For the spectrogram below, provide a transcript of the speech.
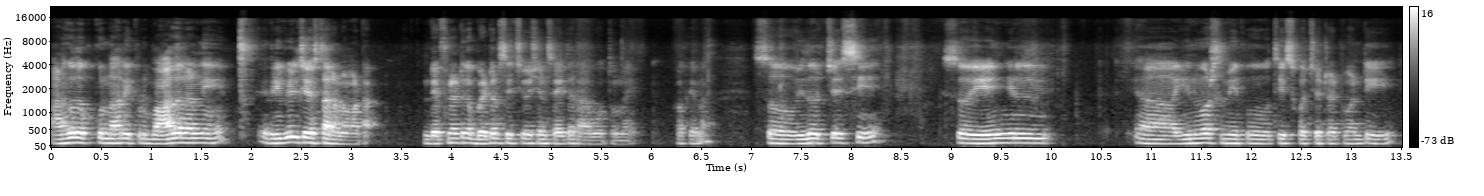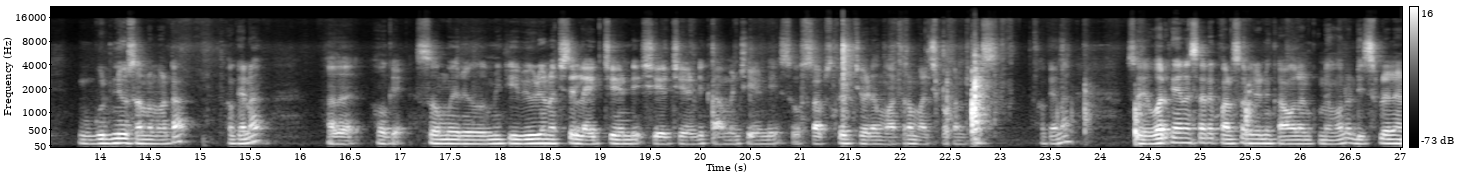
అణగదొక్కున్నారు ఇప్పుడు బాధలన్నీ రివీల్ చేస్తారన్నమాట. డెఫినెట్గా బెటర్ సిచ్యువేషన్స్ అయితే రాబోతున్నాయి. ఓకేనా? సో ఇది వచ్చేసి సో ఏంజిల్ యూనివర్స్ మీకు తీసుకొచ్చేటటువంటి గుడ్ న్యూస్ అన్నమాట. ఓకేనా? అదే ఓకే. సో మీరు మీకు ఈ వీడియో నచ్చితే లైక్ చేయండి షేర్ చేయండి కామెంట్ చేయండి. సో సబ్స్క్రైబ్ చేయడం మాత్రం మర్చిపోకండి ఫ్రెండ్స్. ఓకేనా? సో ఎవరికైనా సరే పర్సనల్ లీడింగ్ కావాలనుకునే వాళ్ళు డిస్ప్లేలో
